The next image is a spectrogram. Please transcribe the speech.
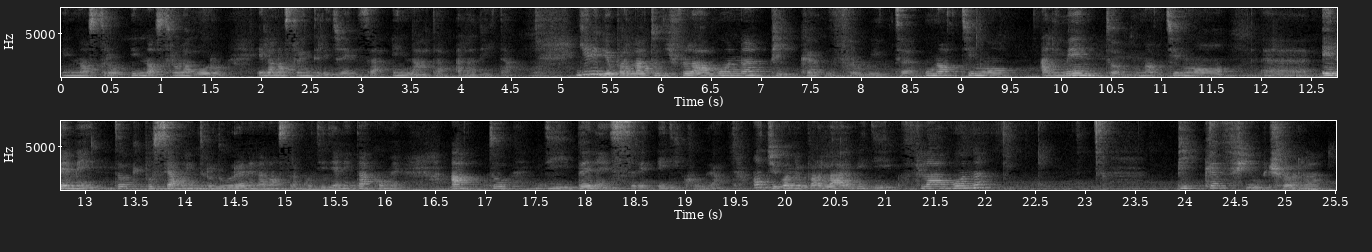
il nostro, il nostro lavoro e la nostra intelligenza innata alla vita. Ieri vi ho parlato di Flavon Peak Fruit, un ottimo alimento, un ottimo eh, elemento che possiamo introdurre nella nostra quotidianità come atto di benessere e di cura. Oggi voglio parlarvi di Flavon Peak Future.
